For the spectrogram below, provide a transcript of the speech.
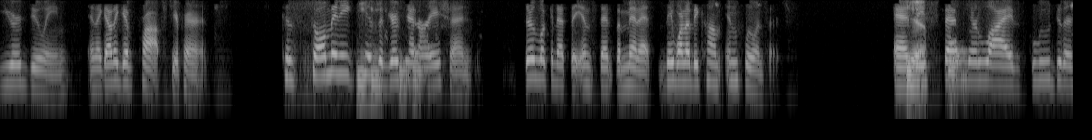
you're doing and I got to give props to your parents cuz so many kids mm-hmm. of your generation they're looking at the instant, the minute. They want to become influencers and yeah. they spend their lives glued to their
